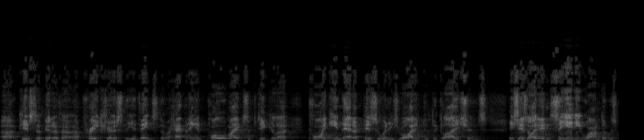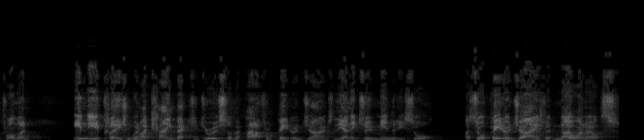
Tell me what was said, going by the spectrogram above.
uh, gives a bit of a, a, precursor to the events that were happening. And Paul makes a particular point in that epistle when he's writing to the Galatians. He says, I didn't see anyone that was prominent in the ecclesia when I came back to Jerusalem apart from Peter and James, the only two men that he saw. I saw Peter and James, but no one else.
